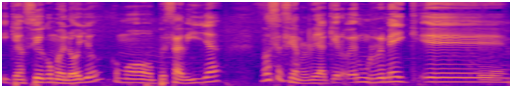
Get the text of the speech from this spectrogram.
y que han sido como el hoyo, como pesadilla. No sé si en realidad quiero ver un remake. eh,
